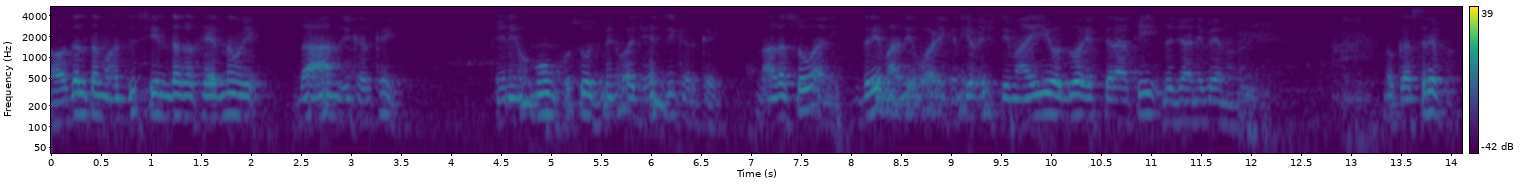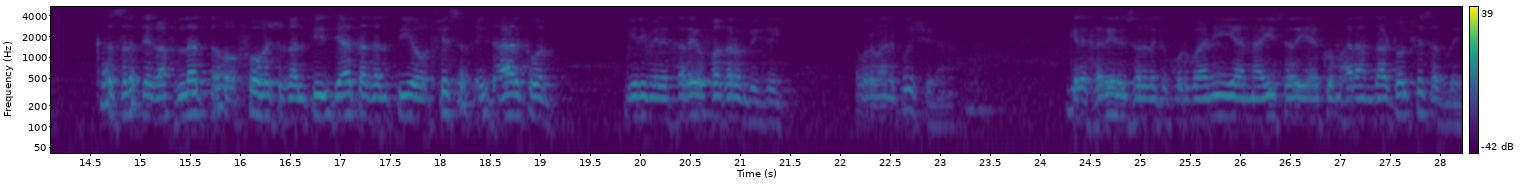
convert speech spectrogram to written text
او دلته محدثین دغه خیر نه وای دا عام ذکر کوي یعنی عموم خصوص من وجهن ذکر کړي هغه سو والی درې باندې غواړي کني یو اجتماعي او دو افتراقي د جانبینو نه نو که صرف کثرت غفلت او فحش غلطي زیاته غلطي او فسق اظهار کول ګری میرے خره او فخر به گئی خبر باندې پوښی نه ګری خره سره لکه قرباني یا نای سره یا کوم حرام دا ټول فسق دی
